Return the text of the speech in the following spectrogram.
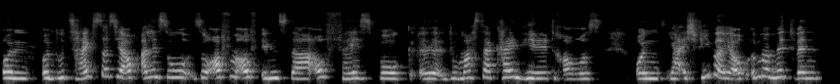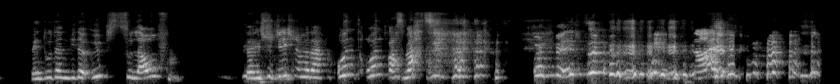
Und, und du zeigst das ja auch alles so, so offen auf Insta, auf Facebook. Äh, du machst da kein Hehl draus. Und ja, ich fieber ja auch immer mit, wenn, wenn du dann wieder übst zu laufen. Dann stehe ich immer da, und, und, was macht sie? Und fällst du? Nein.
